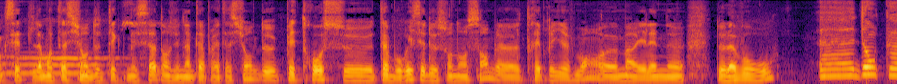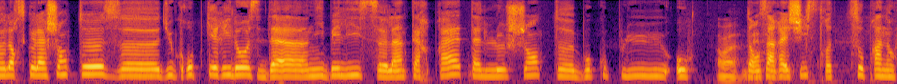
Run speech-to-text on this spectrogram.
Donc cette lamentation de Tecmessa dans une interprétation de Petros euh, Tabouris et de son ensemble, euh, très brièvement, euh, Marie-Hélène de Lavoroux. donc, lorsque la chanteuse du groupe Kérilos, Dani Bellis, l'interprète, elle le chante beaucoup plus haut dans un registre soprano.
